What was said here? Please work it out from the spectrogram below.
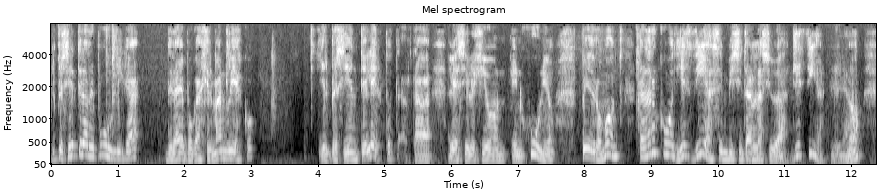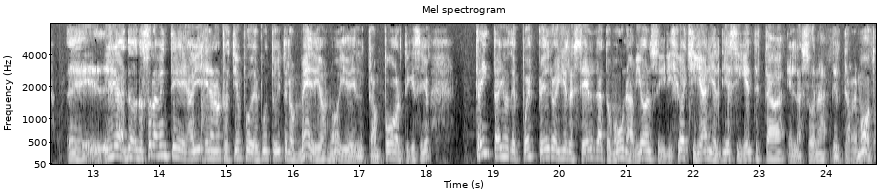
el presidente de la República de la época, Germán Riesco, y el presidente electo, estaba, había sido elegido en, junio, Pedro Montt, tardaron como 10 días en visitar la ciudad. 10 días, ¿no? Eh, no, solamente eran otros tiempos desde el punto de vista de los medios ¿no? y del transporte, qué sé yo, 30 años después, Pedro Aguirre Cerda tomó un avión, se dirigió a Chillán y el día siguiente estaba en la zona del terremoto.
